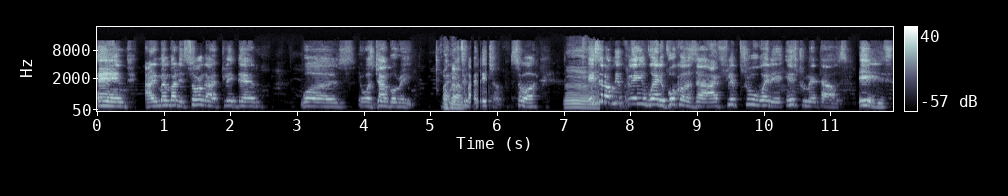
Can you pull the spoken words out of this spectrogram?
And I remember the song I played then was it was Jamboree by Okay. Naughty by Nature. So Mm. instead of me playing where the vocals are, I flipped through where the instrumentals is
